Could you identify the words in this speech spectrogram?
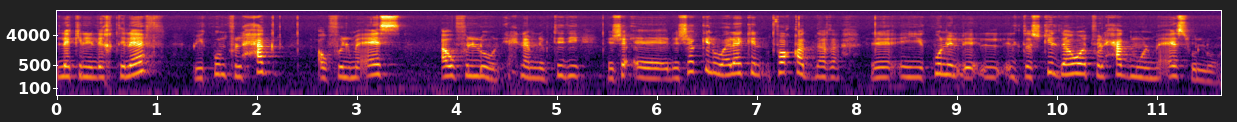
لكن الاختلاف بيكون في الحجم أو في المقاس أو في اللون. إحنا بنبتدي آه، نشكل ولكن فقط آه، يكون ال- ال- التشكيل دوت في الحجم والمقاس واللون.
